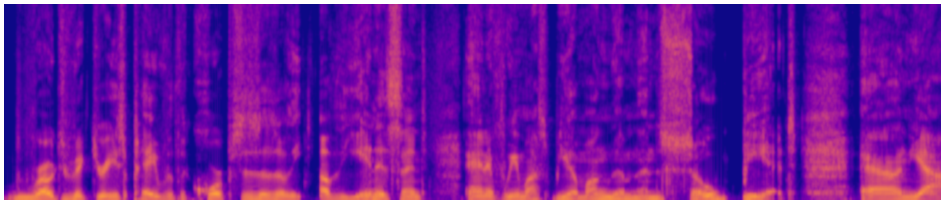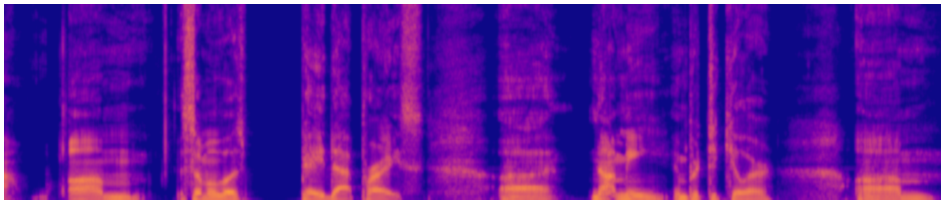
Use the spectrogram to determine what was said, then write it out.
road to victory is paved with the corpses of the of the innocent, and if we must be among them, then so be it. And yeah, um, some of us paid that price. Uh, not me in particular. Um,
